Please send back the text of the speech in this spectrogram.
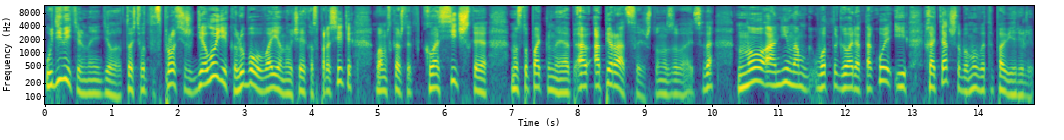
удивительное дело. То есть вот спросишь, где логика, любого военного человека спросите, вам скажут, это классическая наступательная операция, что называется. Да? Но они нам вот говорят такое и хотят, чтобы мы в это поверили.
